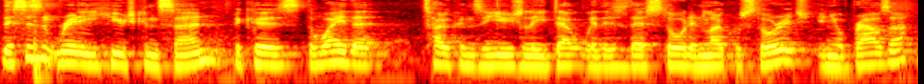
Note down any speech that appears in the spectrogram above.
this isn't really a huge concern because the way that tokens are usually dealt with is they're stored in local storage in your browser.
